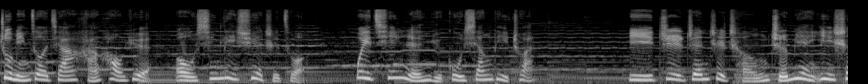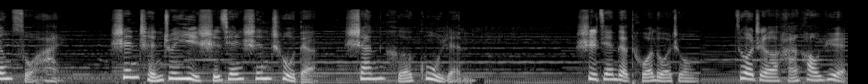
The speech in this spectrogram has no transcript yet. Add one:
著名作家韩浩月呕心沥血之作，为亲人与故乡立传，以至真至诚直面一生所爱，深沉追忆时间深处的山河故人。世间的陀螺中，作者韩浩月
